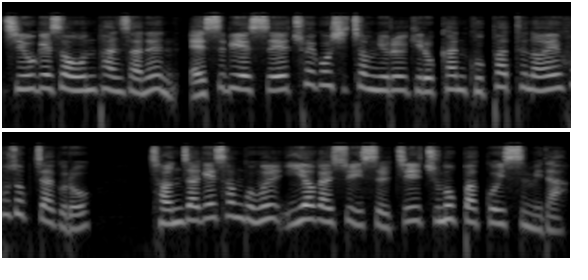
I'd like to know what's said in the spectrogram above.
지옥에서 온 판사는 SBS의 최고 시청률을 기록한 구파트너의 후속작으로 전작의 성공을 이어갈 수 있을지 주목받고 있습니다.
